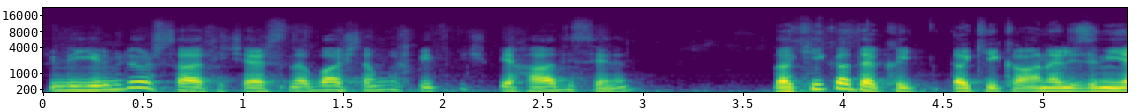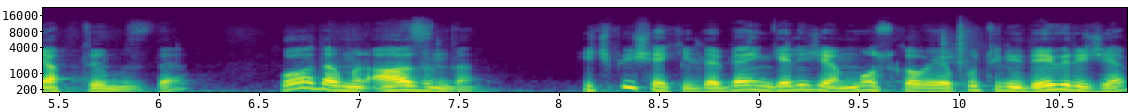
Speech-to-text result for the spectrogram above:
şimdi 24 saat içerisinde başlamış bitmiş bir hadisenin dakika, dakika analizini yaptığımızda bu adamın ağzından hiçbir şekilde ben geleceğim Moskova'ya Putin'i devireceğim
